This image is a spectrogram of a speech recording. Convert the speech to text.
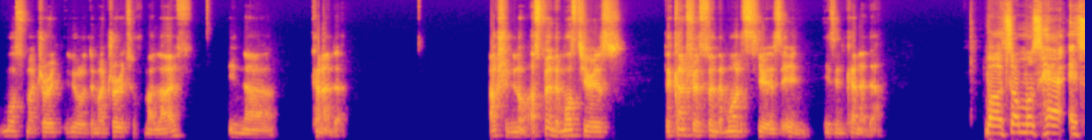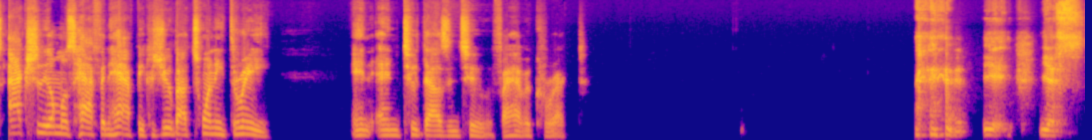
most majority, you know, the majority of my life in uh, Canada. Actually, no, I spent the most years. The country I spent the most years in is in Canada. Well, it's almost half. It's actually almost half and half because you're about 23 in in 2002, if I have it correct. yes.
